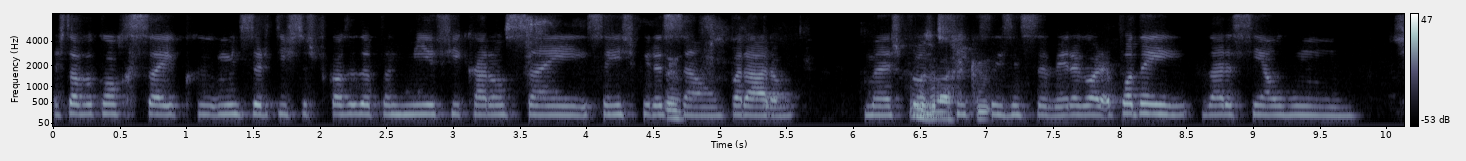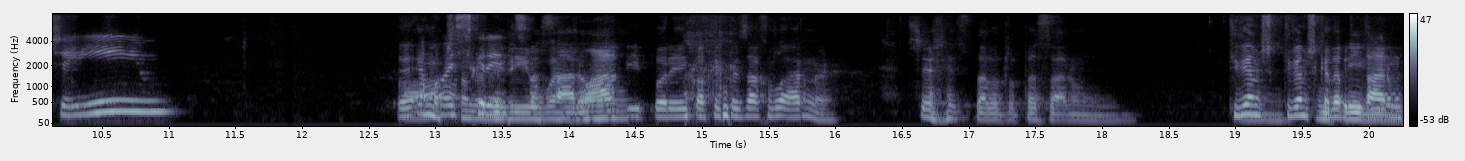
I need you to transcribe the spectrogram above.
estava com receio que muitos artistas, por causa da pandemia, ficaram sem, sem inspiração, pararam. Mas pronto, Mas fico que... feliz em saber. Agora, podem dar assim algum cheirinho? É, é uma questão de abrir o OneLab e pôr aí qualquer coisa a rolar, não é? Deixa eu ver se dava para passar um, Tivemos, tivemos que um adaptar um,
